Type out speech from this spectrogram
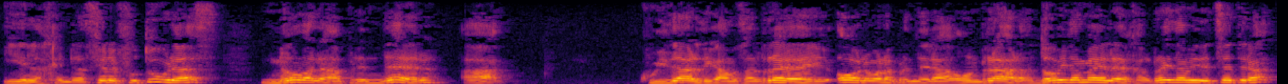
Y en las generaciones futuras no van a aprender a cuidar, digamos, al rey, o no van a aprender a honrar a David Amelech, al rey David, etc.,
